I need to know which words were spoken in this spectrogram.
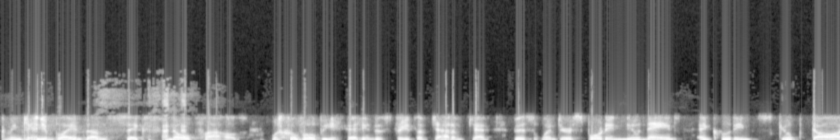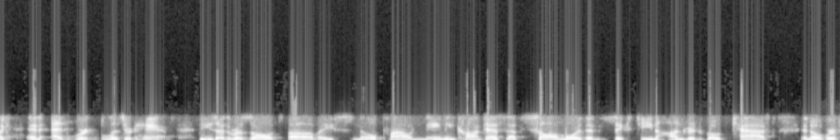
I mean, can you blame them? Six snowplows will be hitting the streets of Chatham, Kent this winter, sporting new names, including Scoop Dog and Edward Blizzard Hands. These are the results of a snowplow naming contest that saw more than 1,600 votes cast and over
